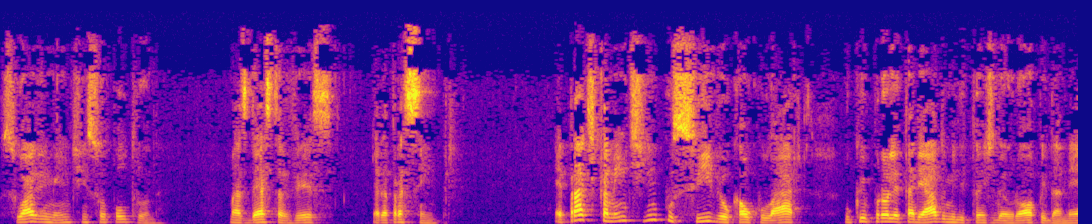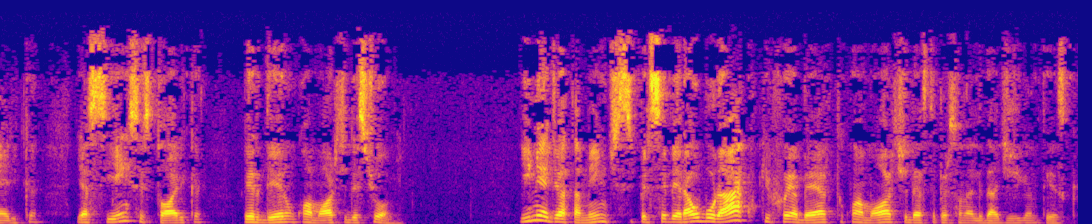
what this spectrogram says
suavemente em sua poltrona. Mas desta vez era para sempre. É praticamente impossível calcular o que o proletariado militante da Europa e da América e a ciência histórica perderam com a morte deste homem imediatamente se perceberá o buraco que foi aberto com a morte desta personalidade gigantesca.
